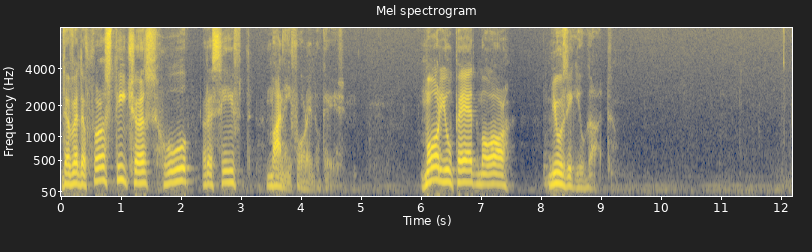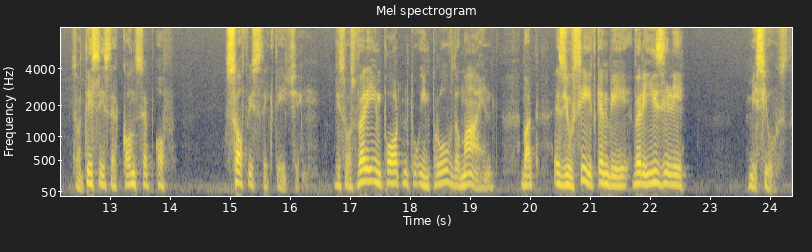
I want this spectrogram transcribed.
They were the first teachers who received money for education. More you paid, more music you got. So this is the concept of sophistic teaching. This was very important to improve the mind, but as you see, it can be very easily misused.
